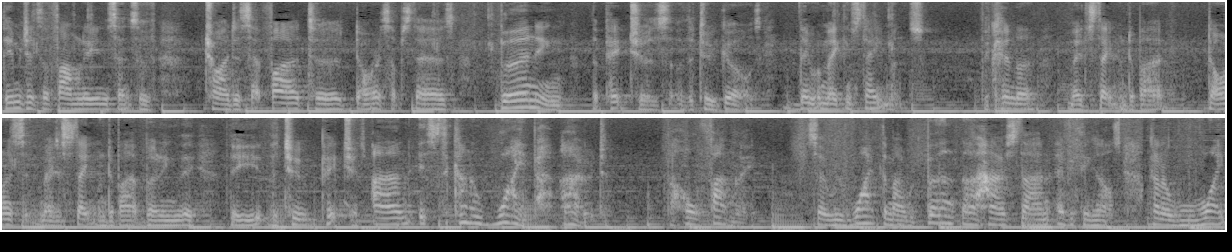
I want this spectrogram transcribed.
the images of the family in the sense of trying to set fire to Doris upstairs, burning the pictures of the two girls, they were making statements. The killer made a statement about Doris made a statement about burning the, the, the two pictures. And it's to kind of wipe out the whole family. So we've wiped them out, we've burnt the house down, everything else. Kind of wipe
